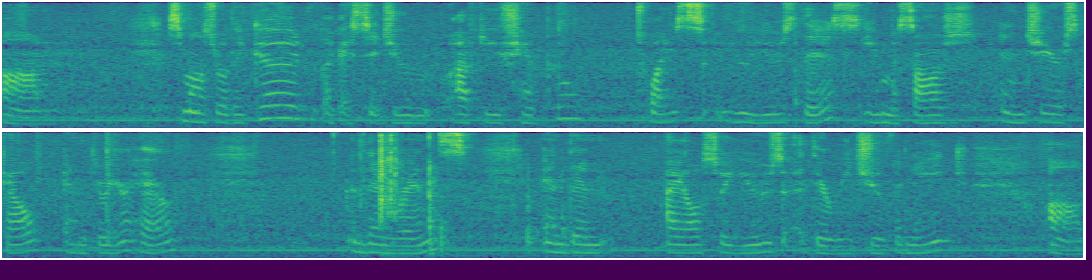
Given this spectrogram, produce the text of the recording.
Um, smells really good. Like I said, you after you shampoo twice, you use this. You massage into your scalp and through your hair, and then rinse. And then I also use the Rejuvenique. Um,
